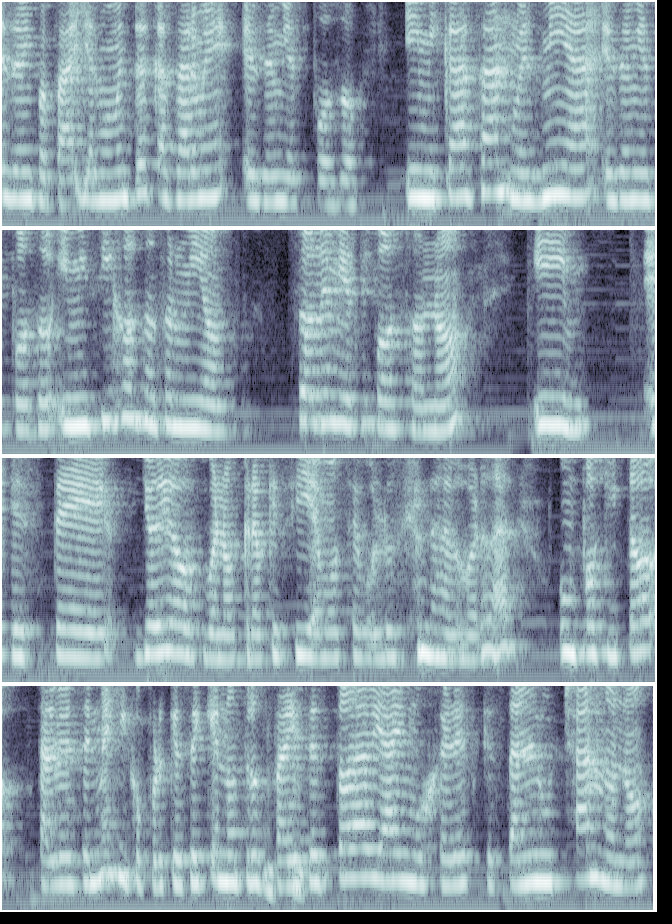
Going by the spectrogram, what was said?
es de mi papá y al momento de casarme es de mi esposo. Y mi casa no es mía, es de mi esposo. Y mis hijos no son míos, son de mi esposo, ¿no? Y este, yo digo, bueno, creo que sí hemos evolucionado, ¿verdad? Un poquito, tal vez en México, porque sé que en otros países todavía hay mujeres que están luchando, ¿no?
